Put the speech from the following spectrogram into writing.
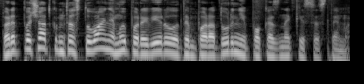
Перед початком тестування ми перевірили температурні показники системи.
